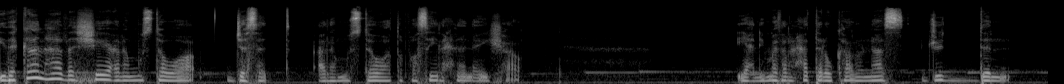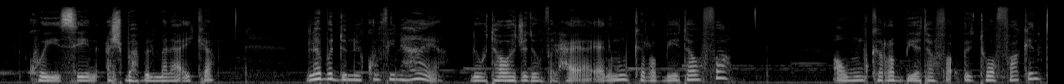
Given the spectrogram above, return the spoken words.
إذا كان هذا الشيء على مستوى جسد على مستوى تفاصيل إحنا نعيشها يعني مثلا حتى لو كانوا الناس جدا كويسين أشبه بالملائكة لابد أنه يكون في نهاية. لتواجدهم في الحياة. يعني ممكن ربي يتوفى أو ممكن ربي يتوفاك أنت.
